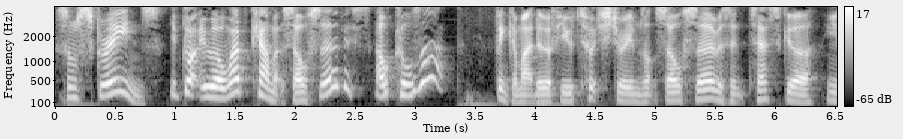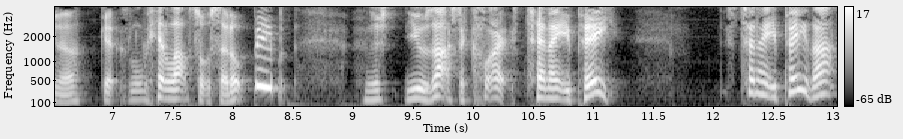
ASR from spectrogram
some screens. You've got your own webcam at self service. How cool's that? think I might do a few Twitch streams on self service in Tesco. You know, get get a laptop set up, beep, and just use that. It's a 1080p. It's 1080p. That.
